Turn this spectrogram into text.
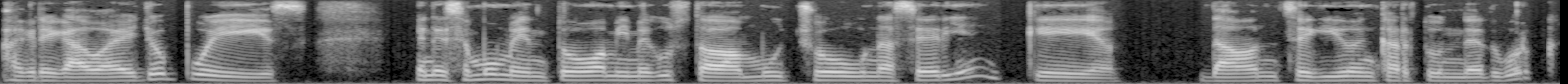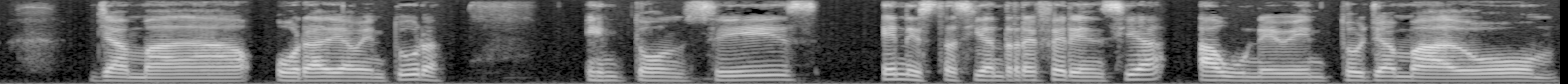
Agregado a ello, pues en ese momento a mí me gustaba mucho una serie que daban seguido en Cartoon Network llamada Hora de Aventura. Entonces, en esta hacían referencia a un evento llamado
